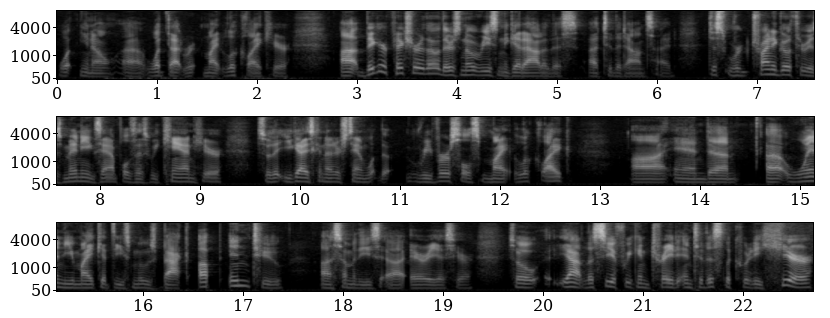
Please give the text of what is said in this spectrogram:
what you know uh, what that might look like here. Uh, bigger picture though there's no reason to get out of this uh, to the downside. Just we're trying to go through as many examples as we can here so that you guys can understand what the reversals might look like uh, and um, uh, when you might get these moves back up into uh, some of these areas here. So yeah let's see if we can trade into this liquidity here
